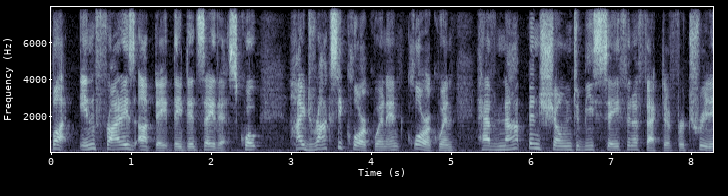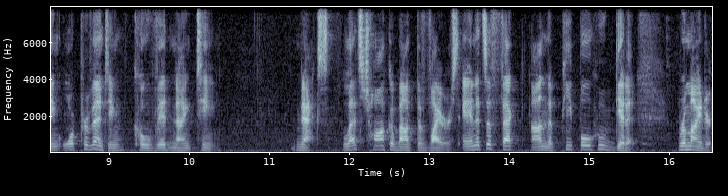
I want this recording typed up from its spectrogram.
But in Friday's update, they did say this quote, hydroxychloroquine and chloroquine have not been shown to be safe and effective for treating or preventing COVID 19. Next, let's talk about the virus and its effect on the people who get it. Reminder,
